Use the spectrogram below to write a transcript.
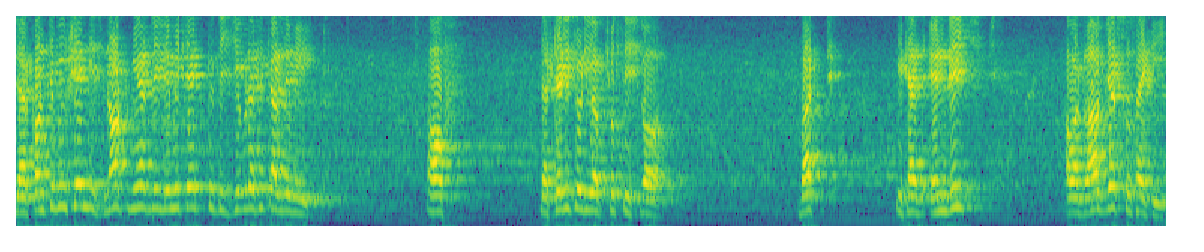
Their contribution is not merely limited to the geographical limit of the territory of Chhattisgarh, but it has enriched our larger society,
